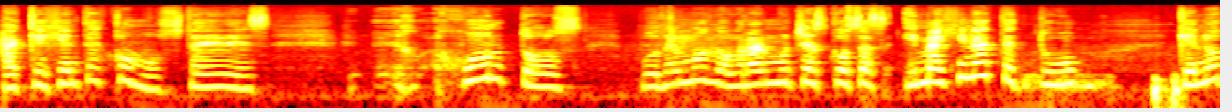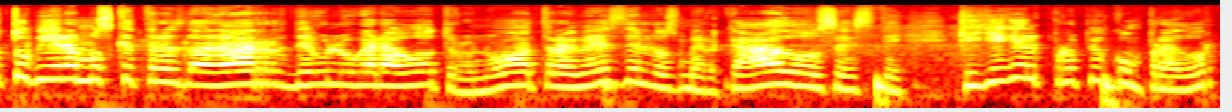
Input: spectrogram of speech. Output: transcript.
a que gente como ustedes, eh, juntos, podemos lograr muchas cosas. Imagínate tú que no tuviéramos que trasladar de un lugar a otro, ¿no? A través de los mercados, este, que llegue el propio comprador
